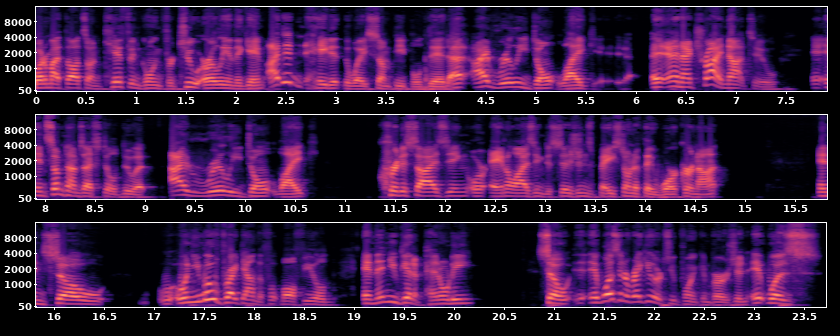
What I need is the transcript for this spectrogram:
What are my thoughts on Kiffin going for two early in the game? I didn't hate it the way some people did. I, I really don't like, and I try not to and sometimes I still do it. I really don't like criticizing or analyzing decisions based on if they work or not. And so when you move right down the football field and then you get a penalty, so it wasn't a regular two point conversion, it was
